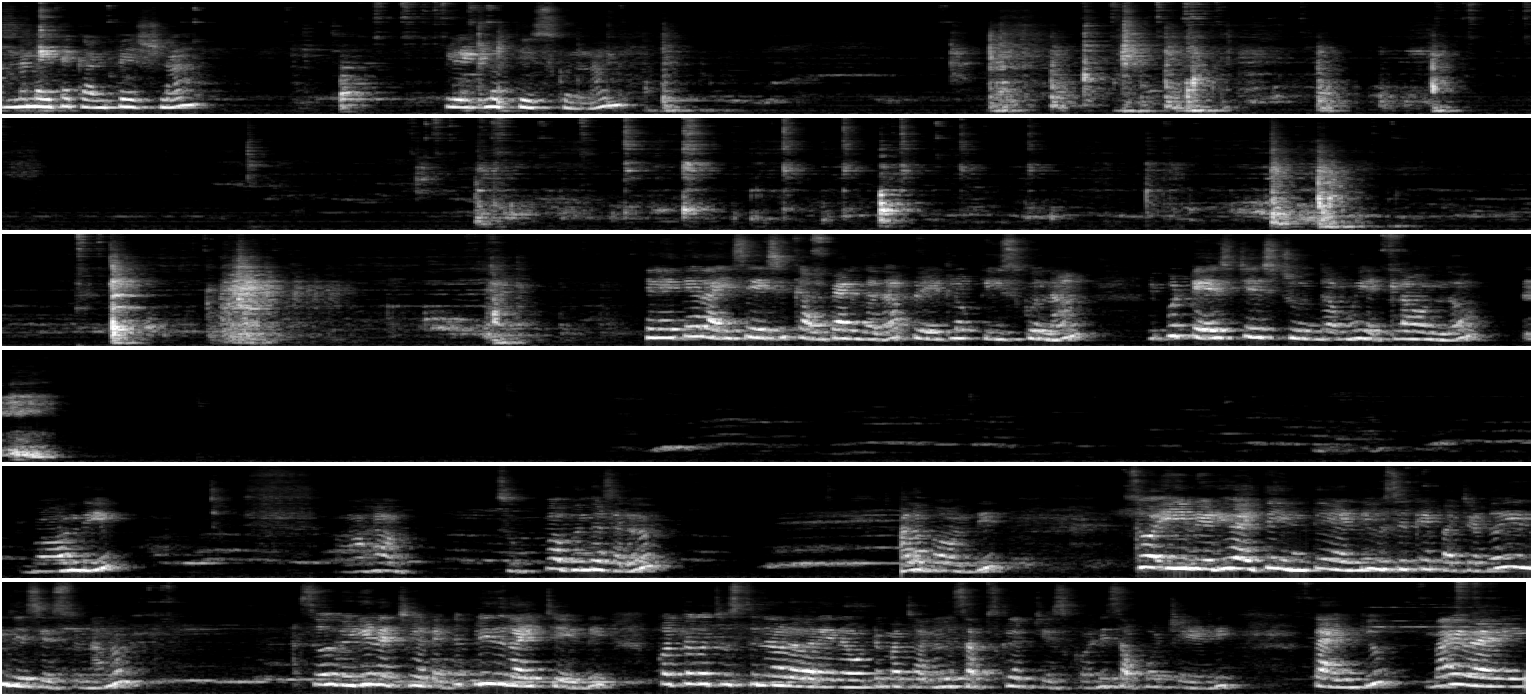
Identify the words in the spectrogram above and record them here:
అన్నం అయితే కలిపేసిన ప్లేట్లోకి తీసుకుందాం. నేనైతే రైస్ వేసి కలిపాను కదా ప్లేట్లోకి తీసుకున్నా. ఇప్పుడు టేస్ట్ చేసి చూద్దాము ఎట్లా ఉందో. బాగుంది. ఆహా సూపర్ ఉంది అసలు. చాలా బాగుంది. సో ఈ వీడియో అయితే ఇంతే అండి. ఉసిరికాయ పచ్చడితో ఏం చేసేస్తున్నాను? సో వీడియో నచ్చినట్లయితే ప్లీజ్ లైక్ చేయండి. కొత్తగా చూస్తున్న వాళ్ళు ఎవరైనా ఉంటే మా ఛానల్ని సబ్స్క్రైబ్ చేసుకోండి సపోర్ట్ చేయండి. Thank you bye bye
